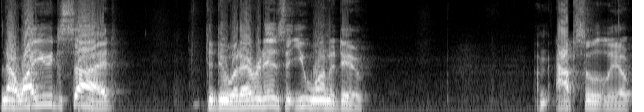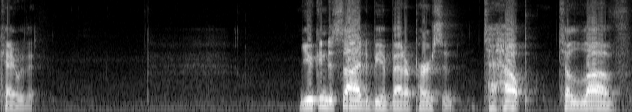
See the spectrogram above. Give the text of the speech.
Now, while you decide to do whatever it is that you want to do, I'm absolutely okay with it. You can decide to be a better person, to help, to love.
